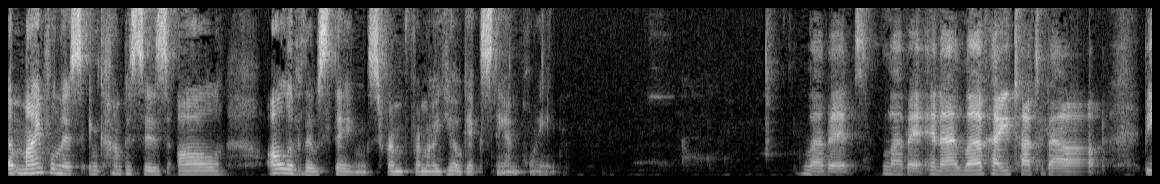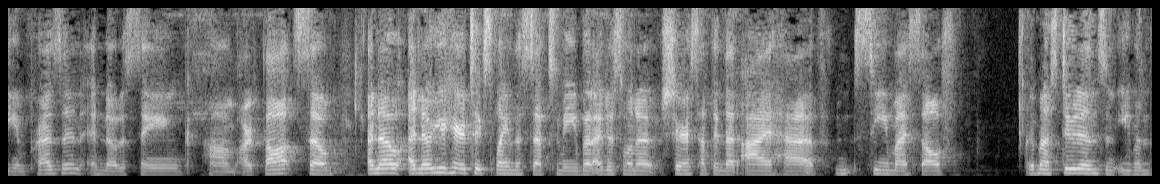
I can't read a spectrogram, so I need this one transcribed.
uh, mindfulness encompasses all all of those things from from a yogic standpoint Love it. Love it. And I love how you talked about being present and noticing um, our thoughts. So I know I know you're here to explain this stuff to me, but I just want to share something that I have seen myself my students and even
